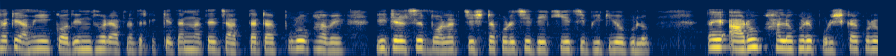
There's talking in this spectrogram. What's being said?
থাকে, আমি এই কদিন ধরে আপনাদেরকে কেদারনাথের যাত্রাটা পুরোভাবে ডিটেলসে বলার চেষ্টা করেছি, দেখিয়েছি ভিডিওগুলো। তাই আরও ভালো করে পরিষ্কার করে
